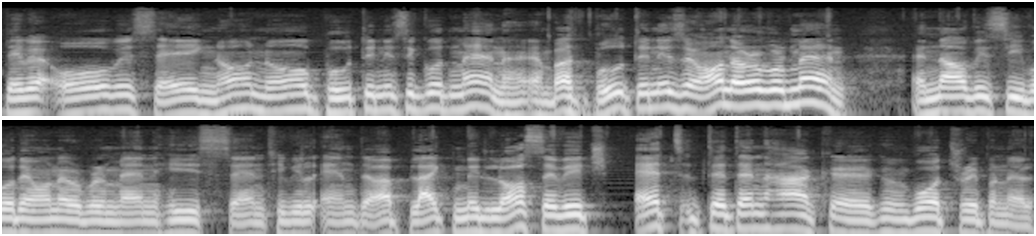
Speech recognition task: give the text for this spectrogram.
They were always saying, no, no, Putin is a good man, but Putin is an honorable man. And now we see what an honorable man he is, and he will end up like Milosevic at the Den Haag uh, War Tribunal.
